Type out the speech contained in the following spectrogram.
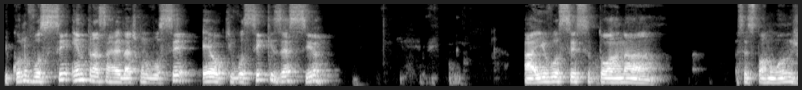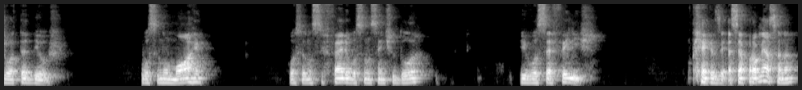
E quando você entra nessa realidade, quando você é o que você quiser ser, aí você se torna você se torna um anjo até Deus. Você não morre, você não se fere, você não sente dor e você é feliz. Quer dizer, essa é a promessa, né?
